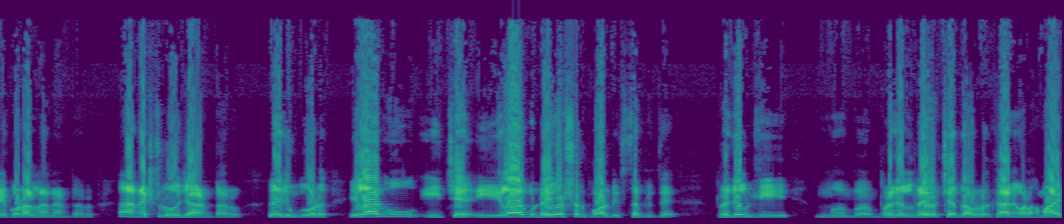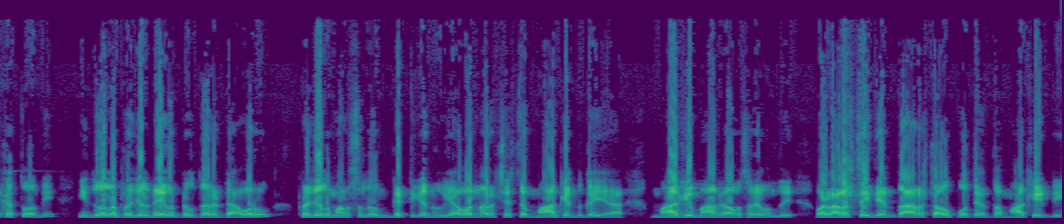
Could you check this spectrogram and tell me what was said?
ఏ కొడాలని అంటారు. నెక్స్ట్ రోజా అంటారు. లేదు ఇంకోటి ఇలాగూ ఈ చే ఈ ఇలాగూ డైవర్షన్ పాలిటిక్స్ తప్పితే ప్రజలకి ప్రజలు డైవర్ట్ చేద్దాం కానీ వాళ్ళ అమాయకత్వం అది. ఇందువల్ల ప్రజలు డైవర్ట్ అవుతారంటే ఎవరు? ప్రజల మనసులో గట్టిగా నువ్వు ఎవరిని అరెస్ట్ చేస్తే మాకెందుకయ్యా? మాకి మాకు అవసరం ఉంది. వాళ్ళు అరెస్ట్ అయితే ఎంత? అరెస్ట్ అవ్వకపోతే ఎంత? మాకేంటి?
